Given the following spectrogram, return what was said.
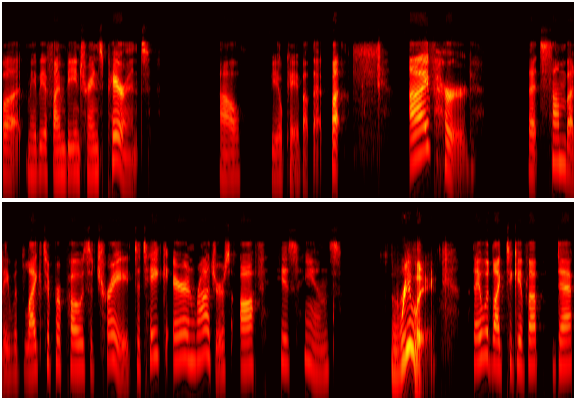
But maybe if I'm being transparent, I'll be okay about that. But I've heard that somebody would like to propose a trade to take Aaron Rodgers off his hands. Really? They would like to give up Dak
